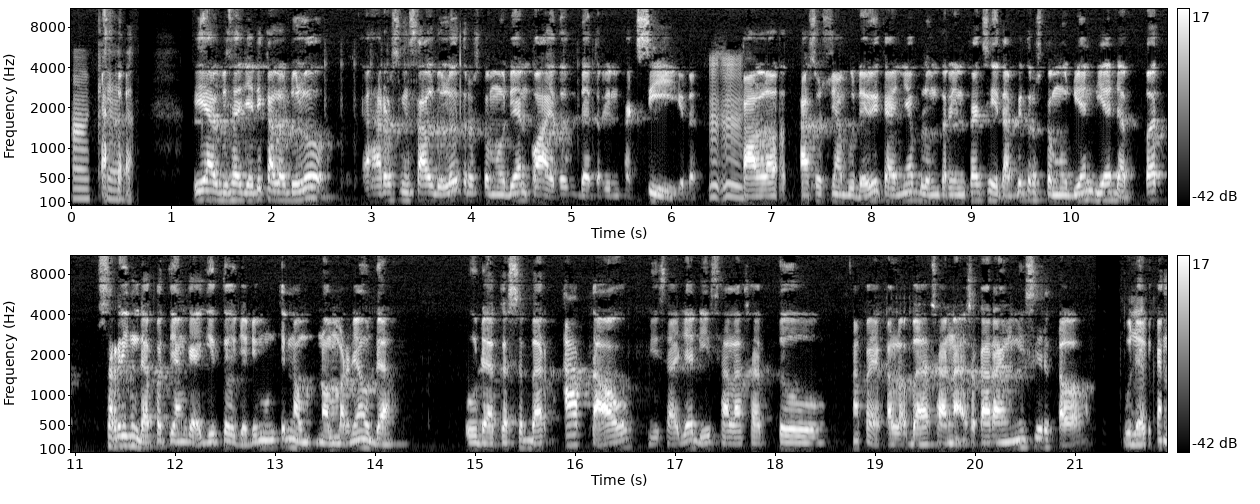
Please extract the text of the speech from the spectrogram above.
oke. iya bisa jadi kalau dulu harus install dulu terus kemudian wah itu sudah terinfeksi gitu. Mm-mm. kalau kasusnya Bu Dewi kayaknya belum terinfeksi tapi terus kemudian dia dapat sering dapat yang kayak gitu. Jadi mungkin nom- nomornya udah udah kesebar atau bisa jadi salah satu apa ya kalau bahasa anak sekarang ini circle Bu Dewi kan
